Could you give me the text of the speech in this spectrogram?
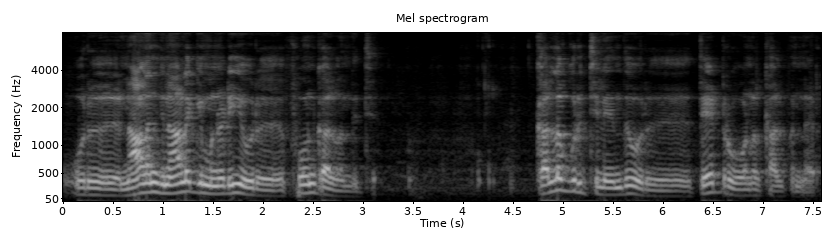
ஒரு நாலஞ்சு நாளைக்கு முன்னாடி ஒரு ஃபோன் கால் வந்துச்சு. கள்ளக்குறிச்சியிலேருந்து ஒரு தேட்டர் ஓனர் கால் பண்ணார்.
